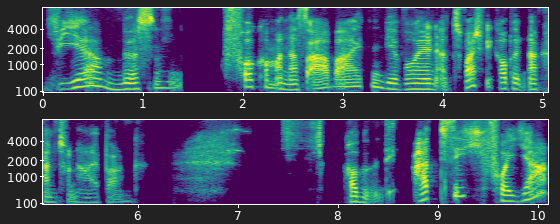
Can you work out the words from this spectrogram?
wir müssen vollkommen anders arbeiten. Wir wollen äh, zum Beispiel Graubündner Kantonalbank hat sich vor Jahren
